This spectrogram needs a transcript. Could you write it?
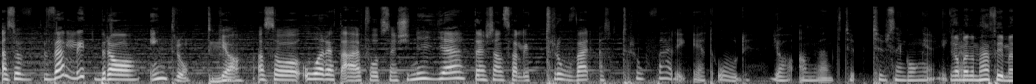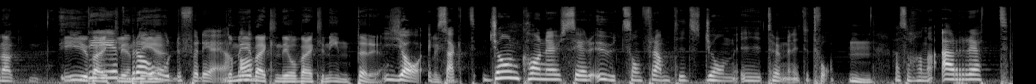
Alltså väldigt bra intro, tycker Mm. jag. Alltså året är 2029, den känns väldigt trovärdig. Alltså trovärdig är ett ord jag har använt typ tusen gånger ikväll. Ja men de här filmerna är ju det är verkligen ett bra det. ord för det. De är ja. ju verkligen det och verkligen inte det. Ja, liksom. exakt. John Connor ser ut som framtids-John i Terminator 2. Mm. Alltså han har ärret,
